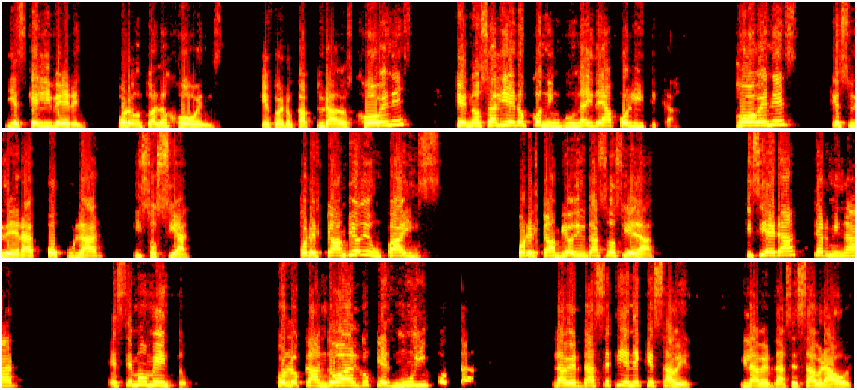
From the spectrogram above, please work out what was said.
Y es que liberen pronto a los jóvenes que fueron capturados, jóvenes que no salieron con ninguna idea política, jóvenes que su idea era popular y social, por el cambio de un país, por el cambio de una sociedad. Quisiera terminar este momento colocando algo que es muy importante. La verdad se tiene que saber y la verdad se sabrá hoy,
